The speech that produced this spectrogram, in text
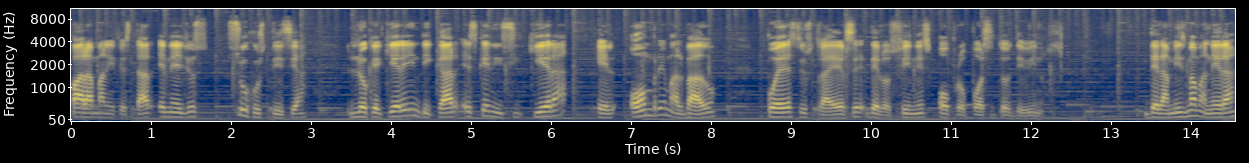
para manifestar en ellos su justicia, lo que quiere indicar es que ni siquiera el hombre malvado puede sustraerse de los fines o propósitos divinos. De la misma manera,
